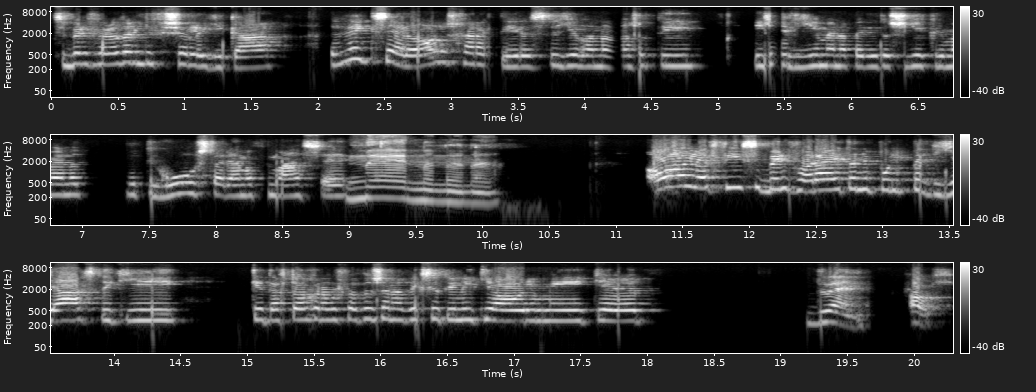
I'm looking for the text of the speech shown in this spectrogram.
συμπεριφερόταν και φυσιολογικά. Δεν ξέρω, όλος χαρακτήρας το γεγονός ότι είχε βγει με ένα παιδί το συγκεκριμένο που τη γούσταρε, άμα θυμάσαι. Ναι, ναι, ναι, ναι. Όλη αυτή η συμπεριφορά ήταν πολύ παιδιάστικη και ταυτόχρονα προσπαθούσε να δείξει ότι είναι και όρημη και δεν. Όχι.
